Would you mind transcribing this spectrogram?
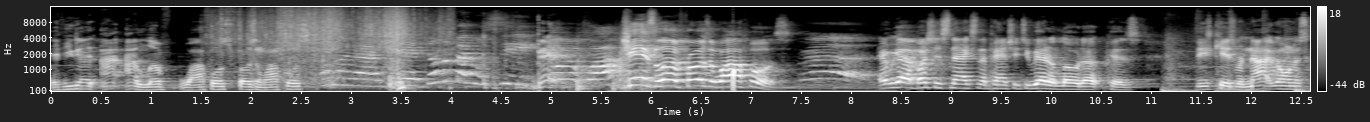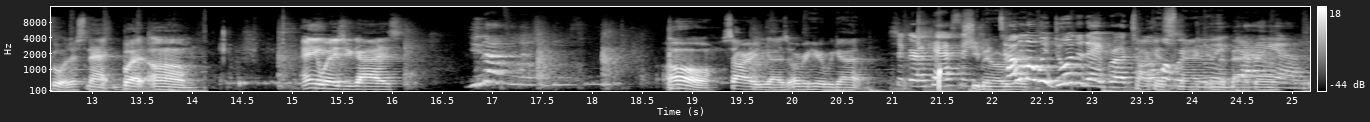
if you guys, I, I love waffles, frozen waffles. Oh my god, yeah, don't nobody see or. Kids love frozen waffles. Bruh. And we got a bunch of snacks in the pantry too. We had to load up because these kids were not going to school. They're snack. But um, anyways, you guys. You not finna introduce me? Oh, sorry, you guys. Over here we got. It's your girl Cassy. She been over Tell here them what we doing today, bro. Tell talking them what smack we're in the background. Yeah, yeah.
